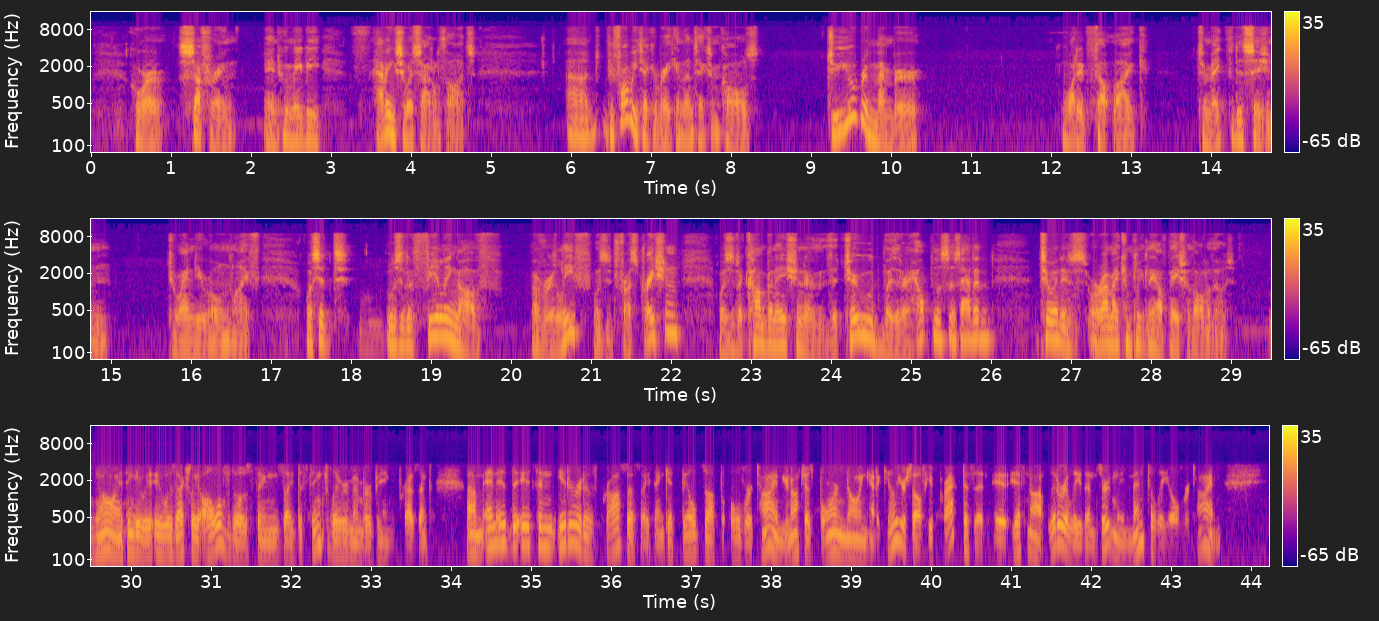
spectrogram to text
who are suffering and who may be having suicidal thoughts. Uh, before we take a break and then take some calls, do you remember what it felt like to make the decision to end your own life. Was it was it a feeling of of relief? Was it frustration? Was it a combination of the two? Was there helplessness added to it? Is or am I completely off base with all of those? No, I think it was, it was actually all of those things I distinctly remember being present. Um, and it, it's an iterative process, I think. It builds up over time. You're not just born knowing how to kill yourself, you practice it, if not literally, then certainly mentally over time.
